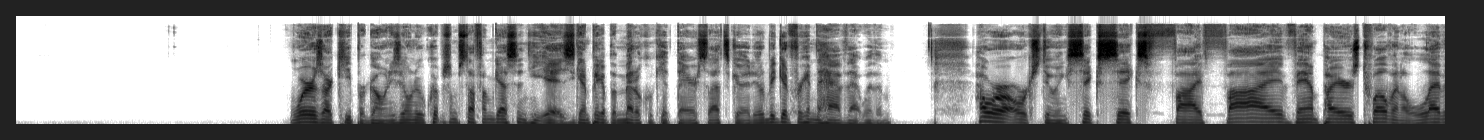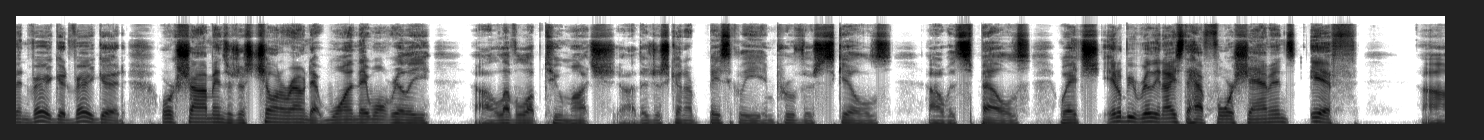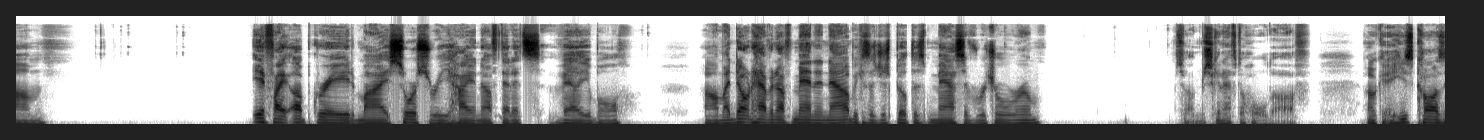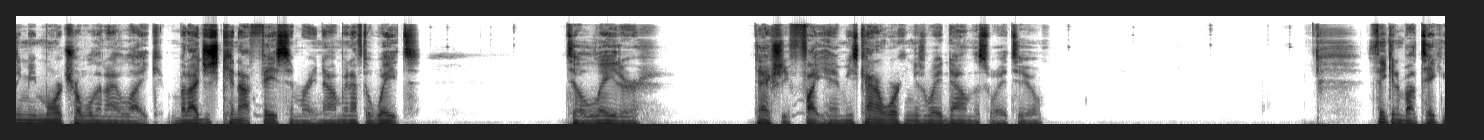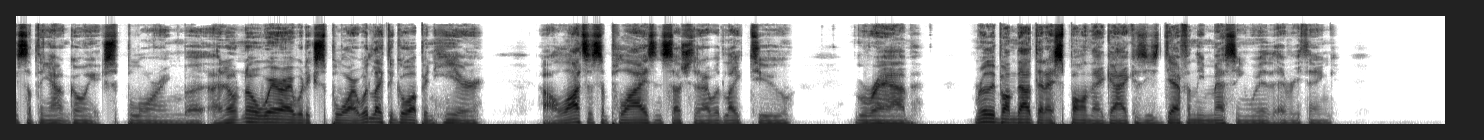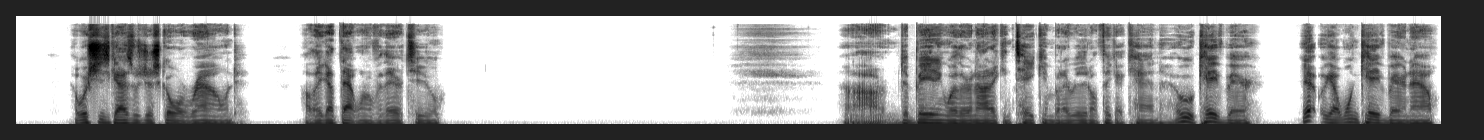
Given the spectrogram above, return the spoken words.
where is our keeper going? He's going to equip some stuff, I'm guessing? He is. He's going to pick up the medical kit there, so that's good. It'll be good for him to have that with him. How are our orcs doing? 6, 6, 5, 5. Vampires, 12 and 11. Very good, very good. Orc shamans are just chilling around at 1. They won't really uh, level up too much. Uh, they're just going to basically improve their skills uh, with spells, which it'll be really nice to have 4 shamans if... Um, if I upgrade my sorcery high enough that it's valuable. Um, I don't have enough mana now because I just built this massive ritual room. So I'm just going to have to hold off. Okay, he's causing me more trouble than I like, but I just cannot face him right now. I'm going to have to wait till later to actually fight him. He's kind of working his way down this way too. thinking about taking something out and going exploring, but I don't know where I would explore. I would like to go up in here. Uh, lots of supplies and such that I would like to grab. I'm really bummed out that I spawned that guy because he's definitely messing with everything. I wish these guys would just go around. Oh, they got that one over there too. Uh, I'm debating whether or not I can take him, but I really don't think I can. Ooh, cave bear. Yep, we got one cave bear now.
